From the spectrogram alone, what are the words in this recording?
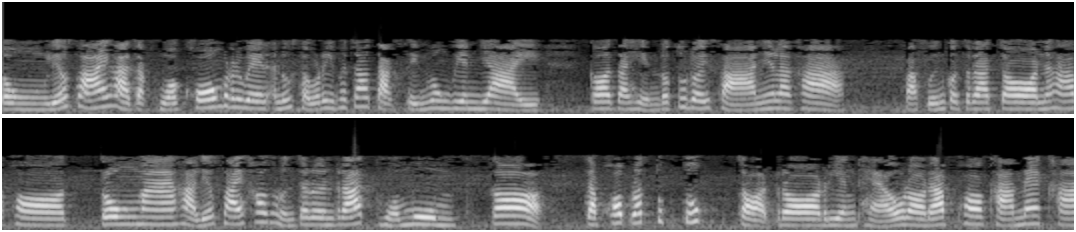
ตรงเลี้ยวซ้ายค่ะ จากหัวโค้งบริเวณอนุสาวรีย์พระเจ้าตากสินวงเวียนใหญ่ ก็จะเห็นรถตู้โดยสารเนี่ยแหละค่ะ ฝ่าฝืนกฎจราจรนะคะ พอตรงมาค่ะเลี้ยวซ้ายเข้าถนนเจริญรัตหัวมุม ก็จะพบรถตุ๊กๆ จอดรอเรียงแถวรอรับพ่อค้าแม่ค้า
